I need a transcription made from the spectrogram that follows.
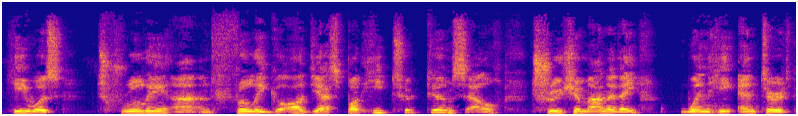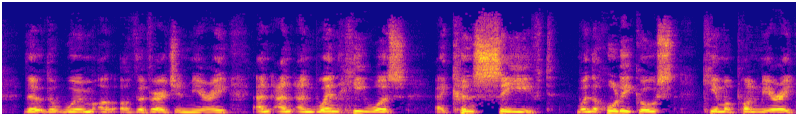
he was truly and fully God, yes, but he took to himself true humanity when he entered the, the womb of, of the Virgin Mary and, and, and when he was uh, conceived when the Holy Ghost came upon Mary,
